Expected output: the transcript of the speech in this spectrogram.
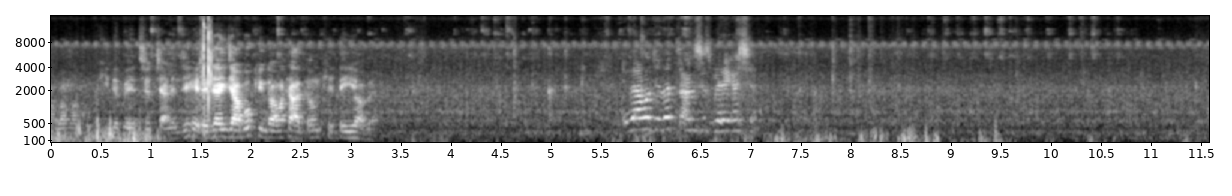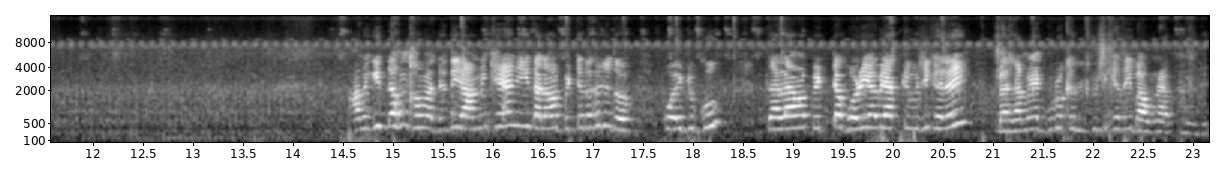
বাবা আমার খুব খিদে পেয়েছে। চ্যালেঞ্জে হেরে যাই যাব কিন্তু আমাকে আগে খেতেই হবে। এটা আমার জেতার চান্সেস বেড়ে গেছে। আমি কিন্তু এখন খাব না। যদি আমি খেয়ে নিই তাহলে আমার পেটটা দেখেছ তো? ওইটুকু তাহলে আমার পেটটা ভরে যাবে একটা লুচি খেলেই। ব্যাস আমি পুরো খেলে লুচি খেতেই পাবো না এক মিনিটে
